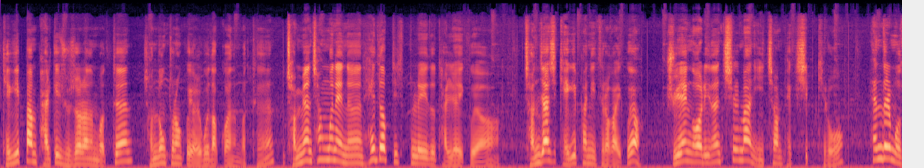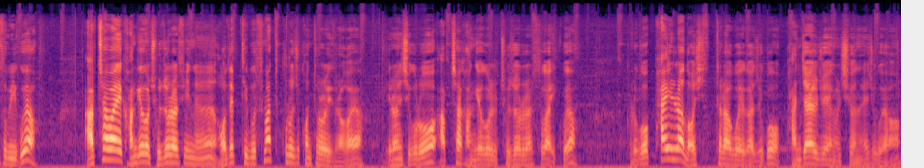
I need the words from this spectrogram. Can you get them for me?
계기판 밝기 조절하는 버튼, 전동 트렁크 열고 닫고 하는 버튼. 전면 창문에는 헤드업 디스플레이도 달려 있고요. 전자식 계기판이 들어가 있고요. 주행 거리는 72,110km. 핸들 모습이고요. 앞차와의 간격을 조절할 수 있는 어댑티브 스마트 크루즈 컨트롤이 들어가요. 이런 식으로 앞차 간격을 조절을 할 수가 있고요. 그리고 파일럿 어시스트라고 해가지고 반자율 주행을 지원을 해주고요.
